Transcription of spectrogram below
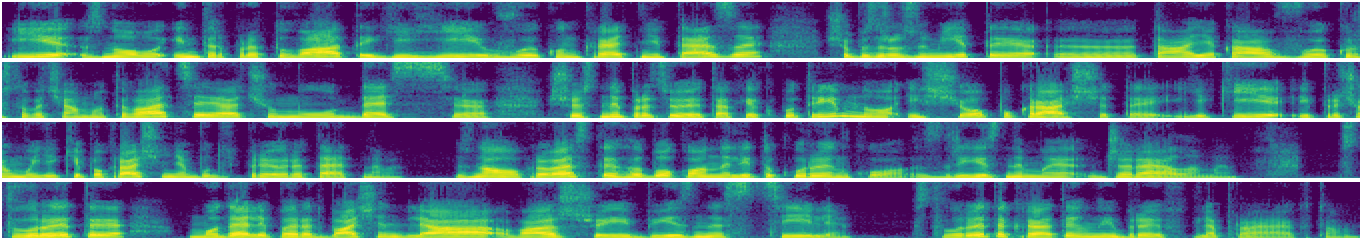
і знову інтерпретувати її в конкретні тези, щоб зрозуміти, е, та яка в користувача мотивація, чому десь щось не працює так, як потрібно, і що покращити, які і причому які покращення будуть пріоритетними. Знову провести глибоку аналітику ринку з різними джерелами створити моделі передбачень для вашої бізнес-цілі, створити креативний бриф для проекту,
